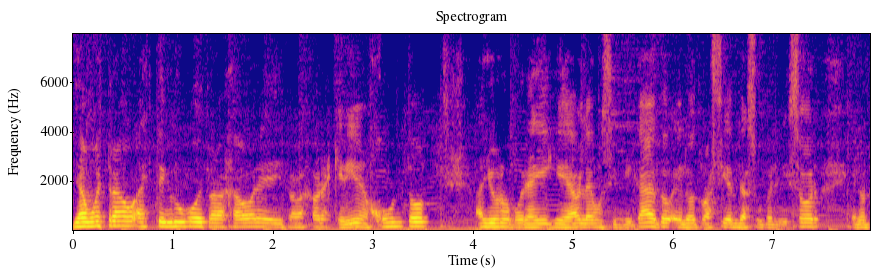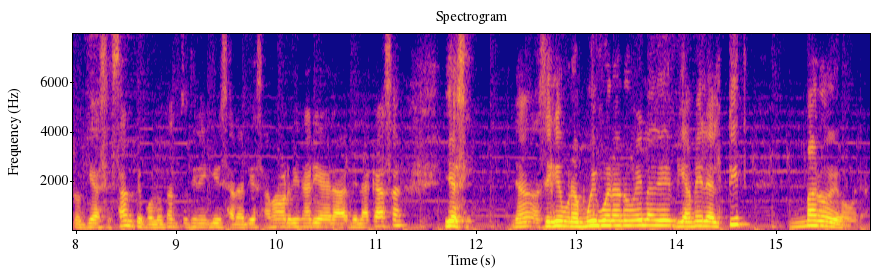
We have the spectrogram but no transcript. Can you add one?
ya muestra a este grupo de trabajadores y trabajadoras que viven juntos. Hay uno por ahí que habla de un sindicato, el otro asciende a supervisor, el otro queda cesante, por lo tanto tiene que irse a la pieza más ordinaria de la, de la casa, y así. Así que una muy buena novela de Diamela El Tit, Mano de Obra.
